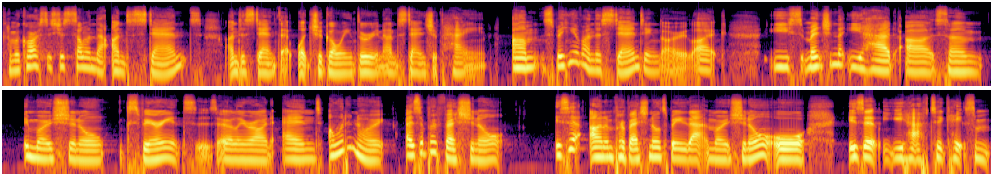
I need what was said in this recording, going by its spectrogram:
come across is just someone that understands, understands that what you're going through and understands your pain. Um, speaking of understanding, though, like you mentioned that you had uh, some emotional experiences earlier on, and I want to know, as a professional, is it unprofessional to be that emotional or is it you have to keep some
